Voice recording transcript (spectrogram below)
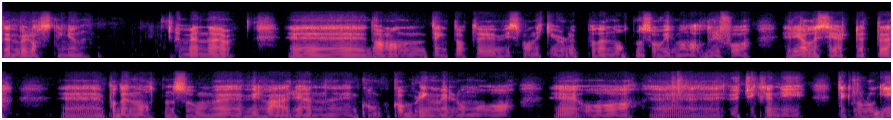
den belastningen. Men da har man tenkt at hvis man ikke gjør det på den måten, så vil man aldri få realisert dette Eh, på den måten som eh, vil være en, en kobling mellom å, eh, å, utvikle ny teknologi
